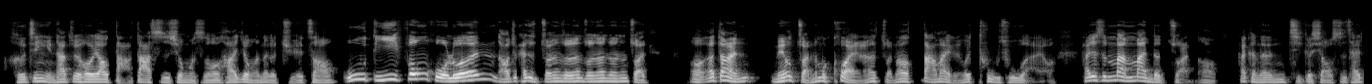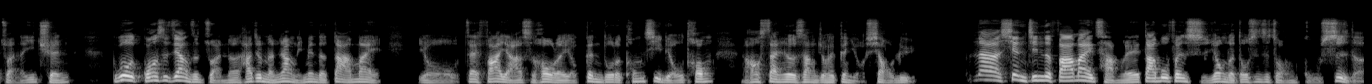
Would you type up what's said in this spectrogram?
何金银他最后要打大师兄的时候，他用的那个绝招无敌风火轮，然后就开始转转转转转转转转。哦，那当然没有转那么快，然后转到大麦可能会吐出来哦。它就是慢慢的转哦，它可能几个小时才转了一圈。不过光是这样子转呢，它就能让里面的大麦有在发芽的时候呢，有更多的空气流通，然后散热上就会更有效率。那现今的发麦场呢，大部分使用的都是这种鼓式的，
